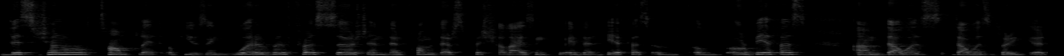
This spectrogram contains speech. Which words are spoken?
this general template of using whatever first search and then from there specializing to either DFS or, or BFS, um, that was that was very good.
